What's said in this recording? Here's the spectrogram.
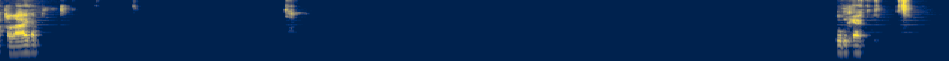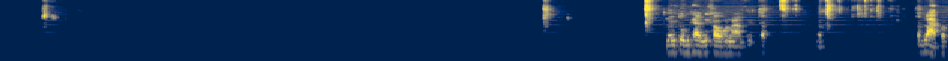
อักกะลายครับตูมแขกโดยตูมแทนที่เขาขนาดกับกับกับลาบครับ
